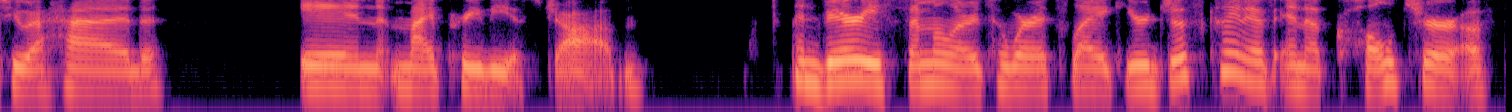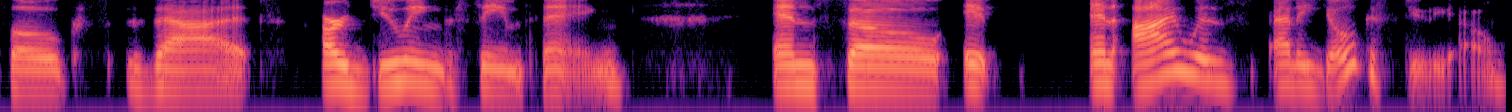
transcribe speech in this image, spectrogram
to a head in my previous job. And very similar to where it's like you're just kind of in a culture of folks that are doing the same thing. And so it, and I was at a yoga studio.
